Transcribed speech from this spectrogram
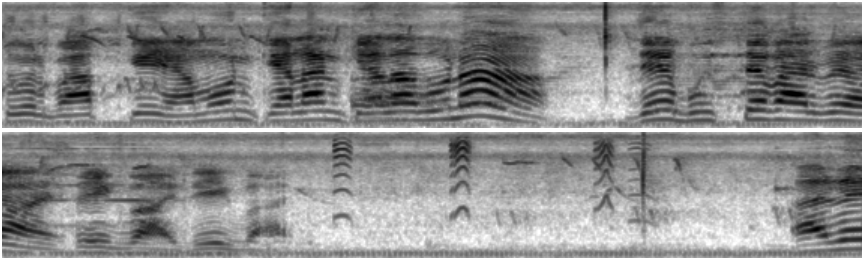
তোর বাপকে এমন কেলান কেলাবো না যে বুঝতে পারবে হয় ঠিক ভাই ঠিক ভাই আরে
